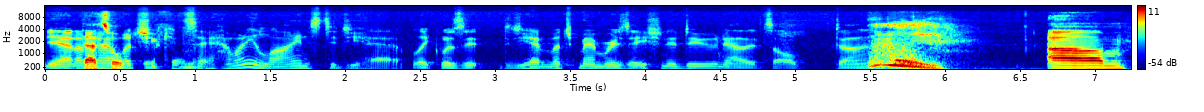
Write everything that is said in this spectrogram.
Yeah, I don't That's know how what much you can filming. say. How many lines did you have? Like, was it? Did you have much memorization to do now that it's all done? Um,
